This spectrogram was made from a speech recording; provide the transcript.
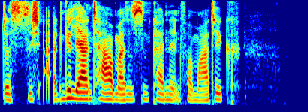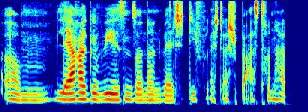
das sich angelernt haben. Also es sind keine Informatik- ähm, Lehrer gewesen, sondern welche, die vielleicht da Spaß dran hatten.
